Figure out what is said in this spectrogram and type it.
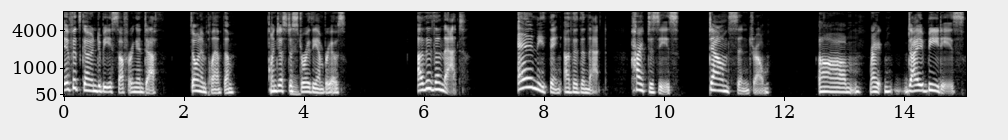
if it's going to be suffering and death, don't implant them and just destroy the embryos. Other than that, anything other than that, heart disease, Down syndrome, um, right, diabetes,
